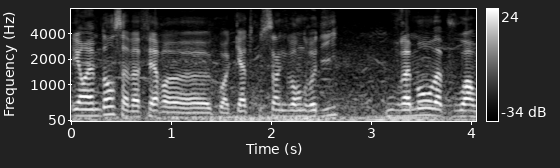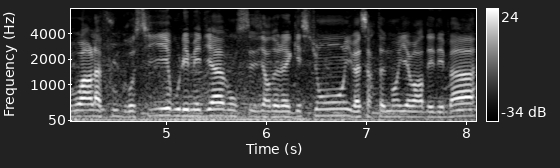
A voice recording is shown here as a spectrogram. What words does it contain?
et en même temps ça va faire quoi 4 ou 5 vendredis où vraiment on va pouvoir voir la foule grossir, où les médias vont se saisir de la question, il va certainement y avoir des débats,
